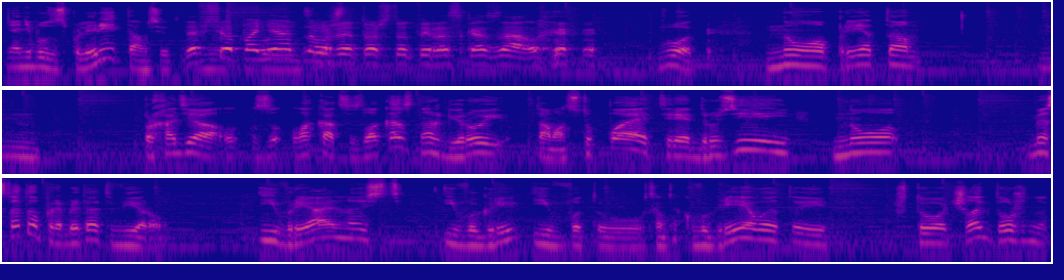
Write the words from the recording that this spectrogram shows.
я не буду спойлерить там все это. Да все понятно интересно. уже то, что ты рассказал. Вот. Но при этом, проходя локации за локацией, наш герой там отступает, теряет друзей, но вместо этого приобретает веру. И в реальность, и в игре, и в эту, скажем так, в игре в этой, что человек должен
